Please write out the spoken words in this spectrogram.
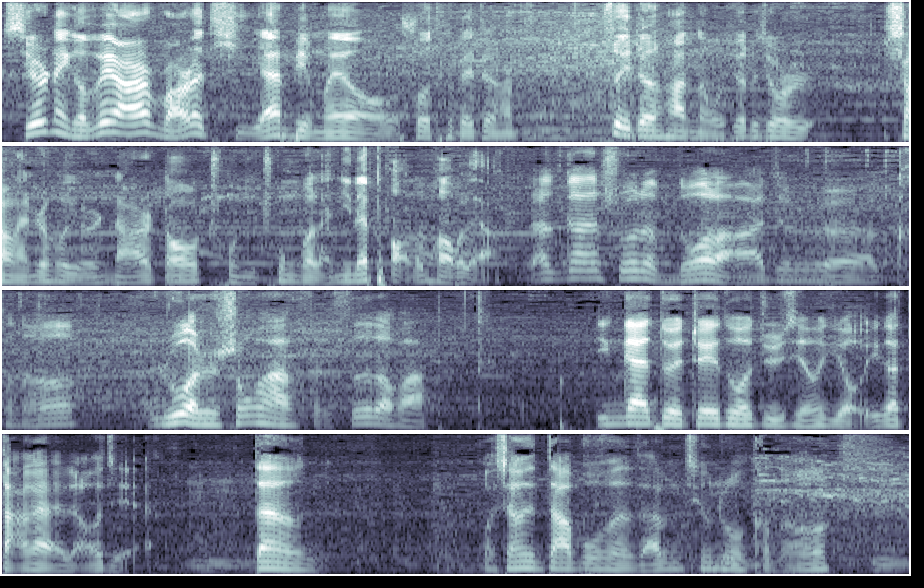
其实那个 VR 玩的体验并没有说特别震撼，最震撼的我觉得就是上来之后有人拿着刀冲你冲过来，你连跑都跑不了。咱刚才说这么多了啊，就是可能如果是生化粉丝的话，应该对这座剧情有一个大概的了解，嗯但我相信大部分咱们听众可能嗯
